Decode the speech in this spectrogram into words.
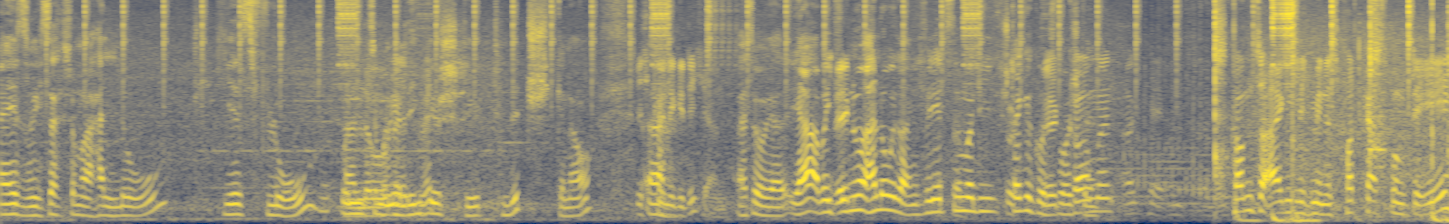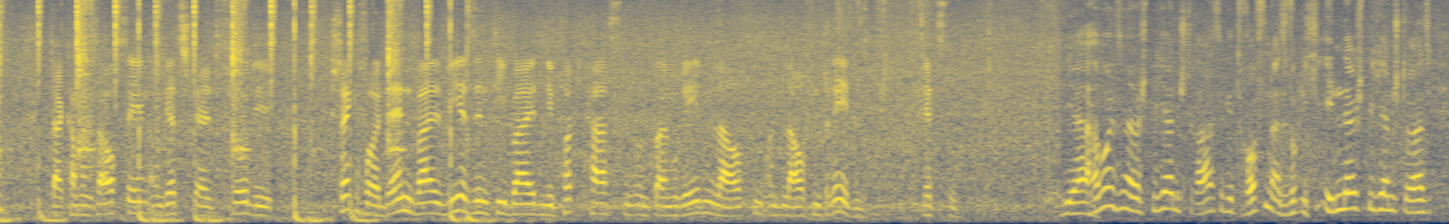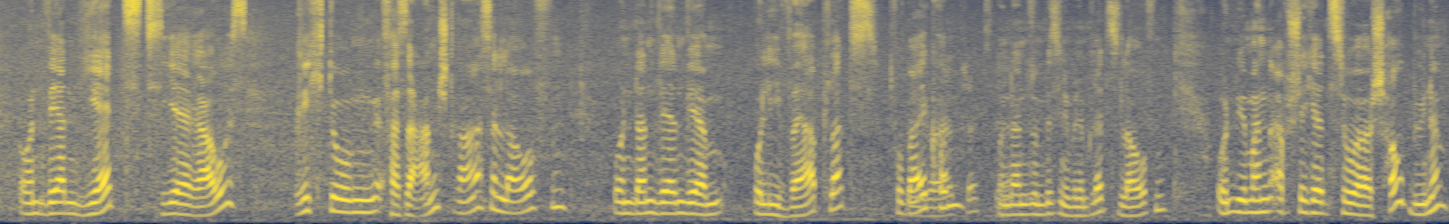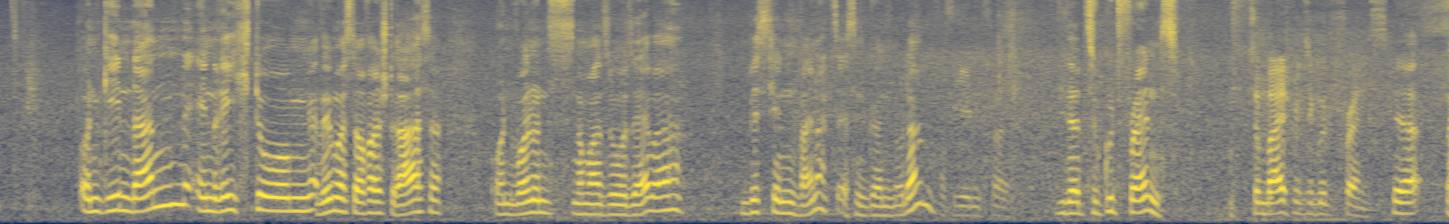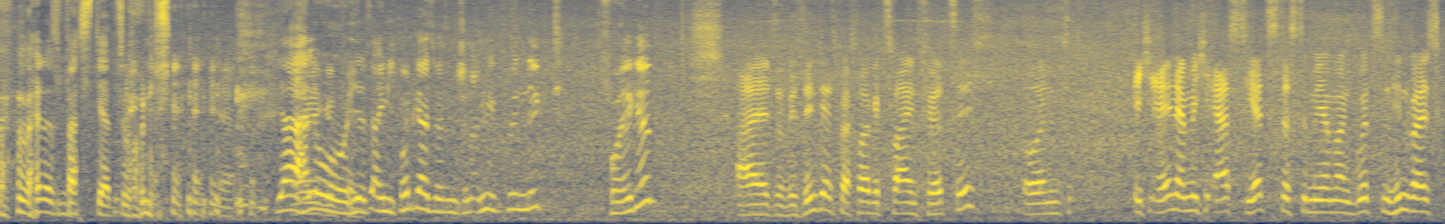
Also, ich sag schon mal Hallo. Hier ist Flo und Hallo, zu meiner Linke Mitch. steht Mitch, genau. Ich Ah. kündige dich an. Also ja, ja, aber ich will Will- nur Hallo sagen. Ich will jetzt nur mal die. Strecke kurz willkommen, vorstellen. Okay, und äh, willkommen zu eigentlich-podcast.de. Da kann man es auch sehen. Und jetzt stellt Flo die Strecke vor, denn weil wir sind die beiden, die podcasten und beim Reden laufen und laufend reden. Jetzt du. Wir haben uns in der Spichernstraße getroffen, also wirklich in der Spichernstraße und werden jetzt hier raus Richtung Fasanstraße laufen und dann werden wir am Oliverplatz vorbeikommen Oliverplatz, ja. und dann so ein bisschen über den Platz laufen und wir machen einen Abstecher zur Schaubühne und gehen dann in Richtung Wilmersdorfer Straße und wollen uns nochmal so selber ein bisschen Weihnachtsessen gönnen, oder? Auf jeden Fall. Wieder zu Good Friends. Zum Beispiel zu Good Friends. Ja, weil das passt ja zu uns. ja. Ja, hallo, hier ist eigentlich Podcast, wir sind schon angekündigt. Folge. Also, wir sind jetzt bei Folge 42 und ich erinnere mich erst jetzt, dass du mir mal einen kurzen Hinweis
